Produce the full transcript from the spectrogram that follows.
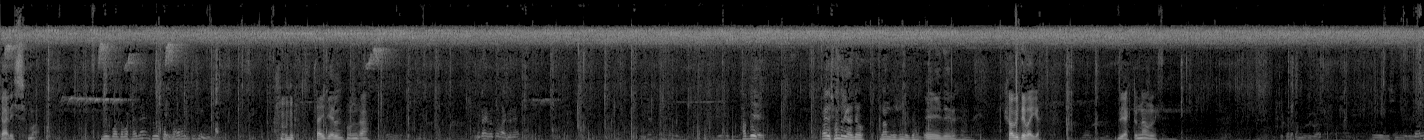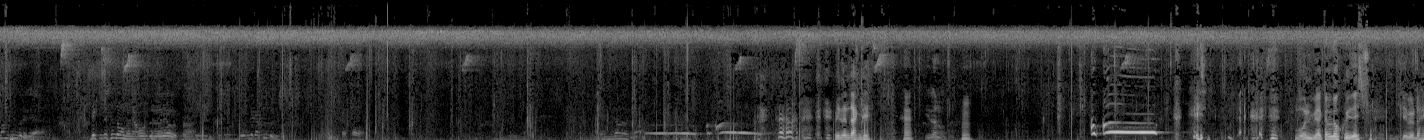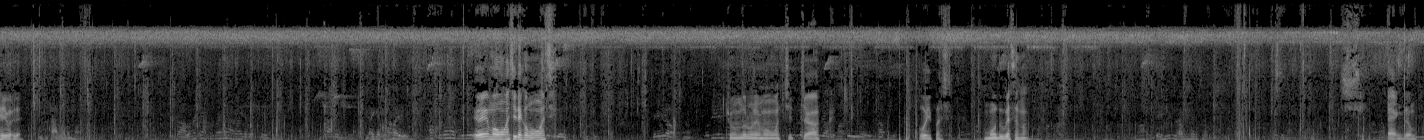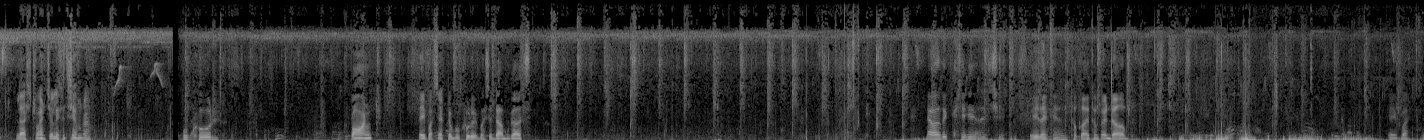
কারিশমা নীল পর্দা বসায় যায় শুধু পর্দা বসায় সাইকেল হোন্ডা খাবে এই সুন্দর গাছ দেখো। নাম সুন্দর দেখো। এই যে। সবইতে পাই গাছ দুই একটা নাম লিখছে। দেখতে সুন্দর মনে হয় না? অবস্থা মিলন ডাক দে। হ্যাঁ। হুম। বোন বি এখন লোক হয়ে যাস। কিলোটা এবারে এ মৌমাছি দেখো মৌমাছি। সুন্দরবনের মৌমাছির চাক। ওই পাশে। মধু বেছে না। একদম লাস্ট পয়েন্ট চলে এসেছি আমরা। পুকুর। পয়েন্ট এই পাশে একটা পুকুর, ওই পাশে ডাব গাছ। আমাদের খেয়ে আছে এই দেখেন, থোকায় থোকায় ডাব। এই পাশে।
